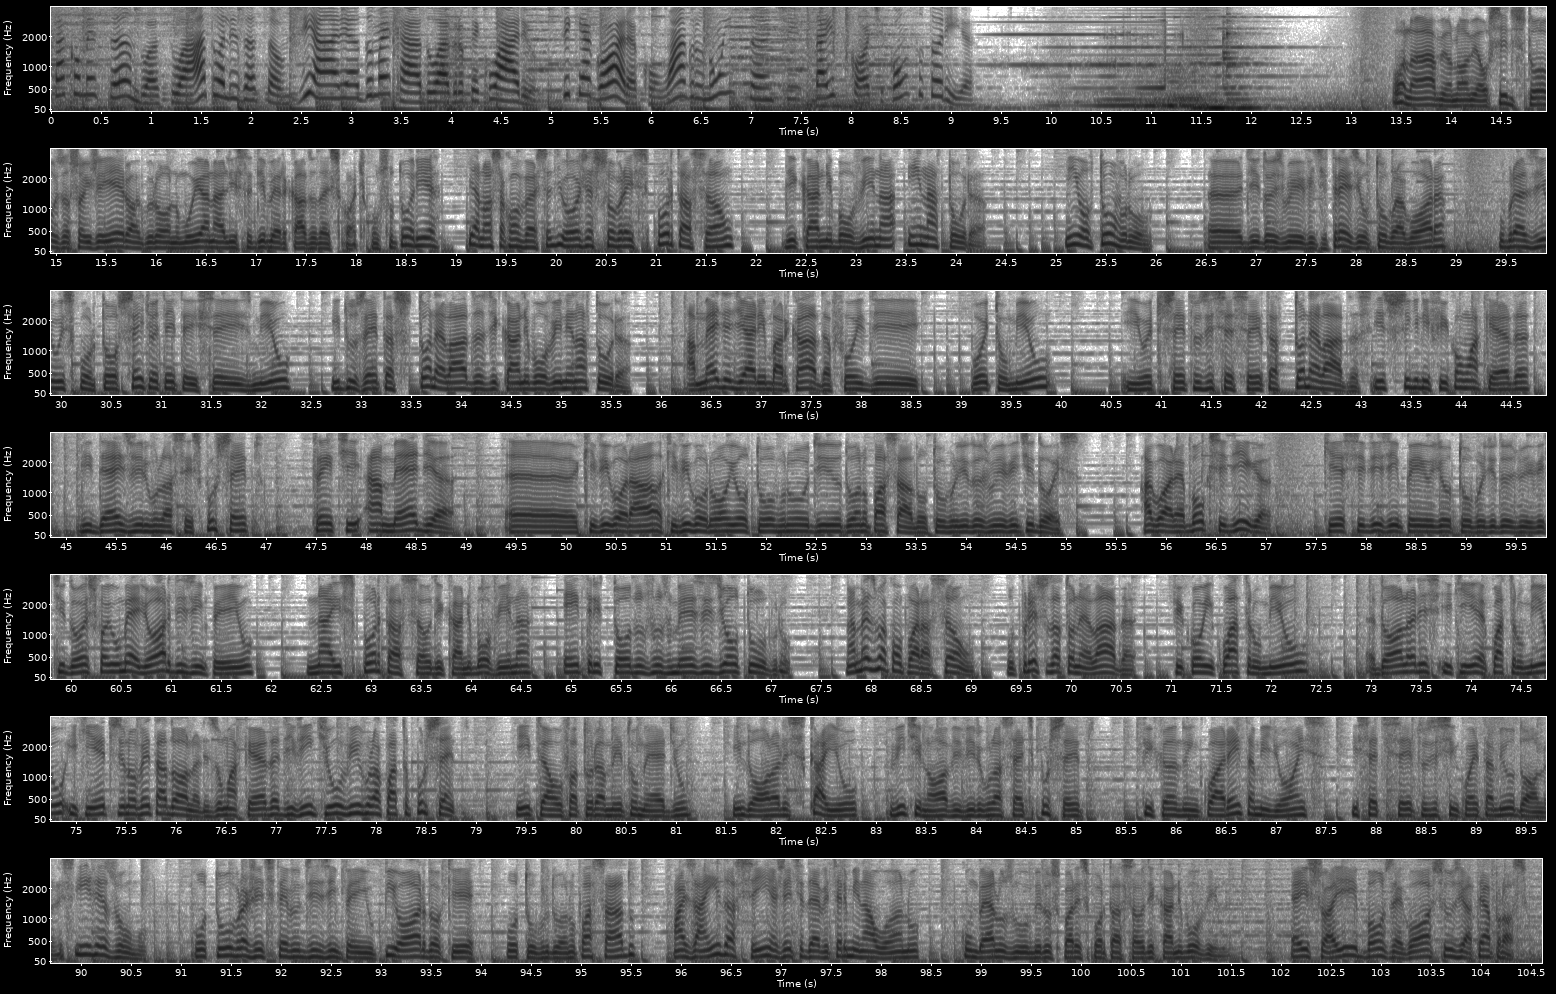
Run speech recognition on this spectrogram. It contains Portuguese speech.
Está começando a sua atualização diária do mercado agropecuário. Fique agora com o Agro no Instante, da Scott Consultoria. Olá, meu nome é Alcide Stokes, eu sou engenheiro agrônomo e analista de mercado da Scott Consultoria e a nossa conversa de hoje é sobre a exportação de carne bovina in natura. Em outubro uh, de 2023, em outubro agora, o Brasil exportou 186.200 toneladas de carne bovina in natura. A média diária embarcada foi de 8.860 toneladas. Isso significa uma queda de 10,6% frente à média uh, que, que vigorou em outubro de, do ano passado, outubro de 2022. Agora, é bom que se diga que esse desempenho de outubro de 2022 foi o melhor desempenho na exportação de carne bovina entre todos os meses de outubro. Na mesma comparação, o preço da tonelada ficou em 4 mil dólares e 4.590 dólares, uma queda de 21,4%. Então, o faturamento médio em dólares caiu 29,7% ficando em 40 milhões e 750 mil dólares. Em resumo, outubro a gente teve um desempenho pior do que outubro do ano passado, mas ainda assim a gente deve terminar o ano com belos números para exportação de carne bovina. É isso aí, bons negócios e até a próxima.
